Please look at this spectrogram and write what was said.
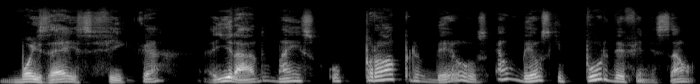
Moisés fica irado, mas o próprio Deus é um Deus que, por definição,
